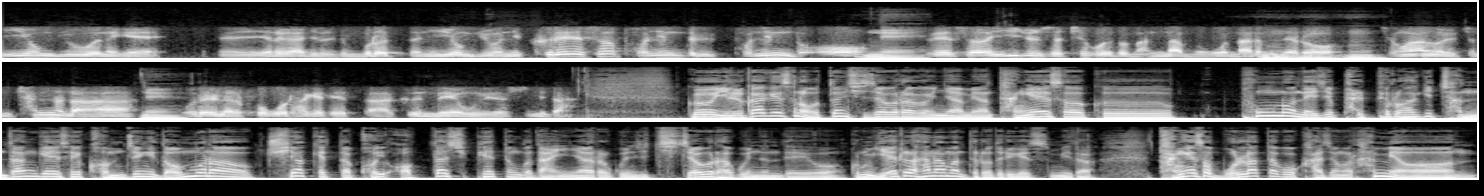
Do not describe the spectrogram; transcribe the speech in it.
이용주 의원에게 에, 여러 가지를 좀 물었더니 이용주 의원이 그래서 본인들 본인도 네. 그래서 이준서 최고위도 만나보고 나름대로 음, 음, 음. 정황을 좀 찾느라 네. 월요일 날 보고를 하게 됐다 그런 내용이었습니다. 그 일각에서는 어떤 지적을 하고 있냐면 당에서 그 폭로 내지 발표를 하기 전 단계에서의 검증이 너무나 취약했다 거의 없다시피 했던 것 아니냐라고 이제 지적을 하고 있는데요. 그럼 예를 하나만 들어드리겠습니다. 당에서 몰랐다고 가정을 하면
